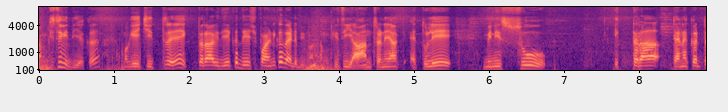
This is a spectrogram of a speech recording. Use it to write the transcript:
යම්කිසි විදියක මගේ චිත්‍රය එක්තරා විදියක දේශපාලනික වැඩබිමක්. කිසි යාන්ත්‍රණයක් ඇතුලේ මිනිස්සු එක්තරා තැනකට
